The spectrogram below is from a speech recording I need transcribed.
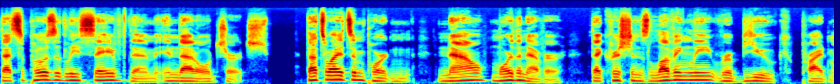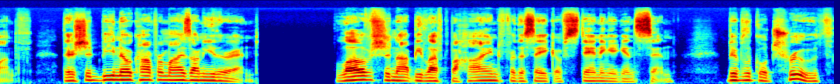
that supposedly saved them in that old church. That's why it's important, now more than ever, that Christians lovingly rebuke Pride Month. There should be no compromise on either end. Love should not be left behind for the sake of standing against sin. Biblical truth,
